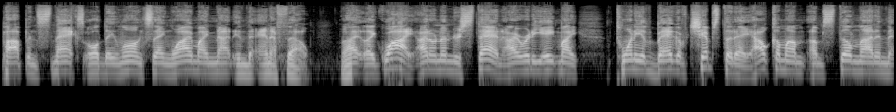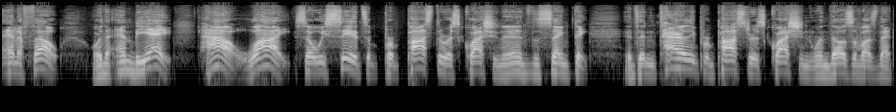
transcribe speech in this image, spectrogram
popping snacks all day long, saying, "Why am I not in the NFL?" Right? Like, why? I don't understand. I already ate my 20th bag of chips today. How come I'm, I'm still not in the NFL or the NBA? How? Why? So we see it's a preposterous question, and it's the same thing. It's an entirely preposterous question when those of us that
